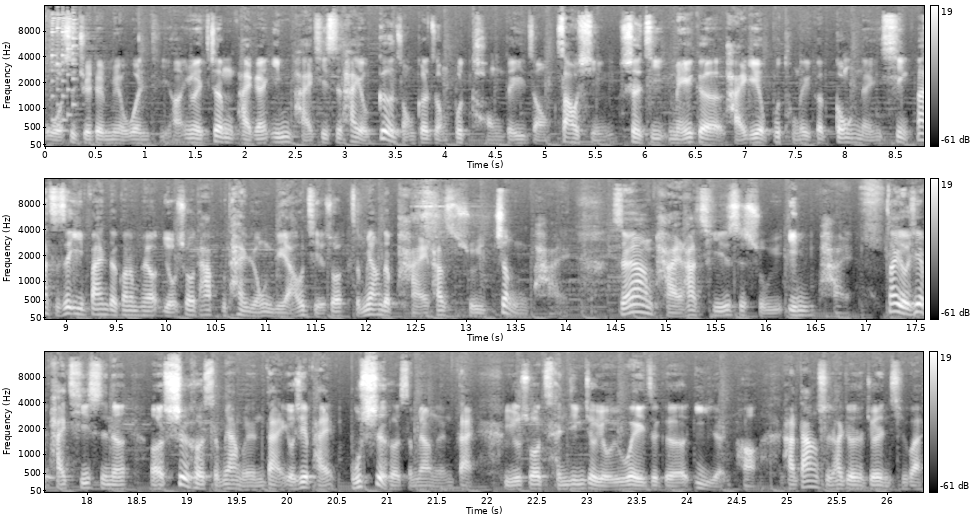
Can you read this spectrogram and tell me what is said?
我是绝对没有问题哈，因为正牌跟阴牌其实它有各种各种不同的一种造型设计，每一个牌也有不同的一个功能性。那只是一般的观众朋友有时候他不太容易了解，说怎么样的牌它是属于正牌。什么样牌它其实是属于阴牌，那有些牌其实呢，呃，适合什么样的人戴，有些牌不适合什么样的人戴。比如说，曾经就有一位这个艺人哈，他当时他就觉得很奇怪，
